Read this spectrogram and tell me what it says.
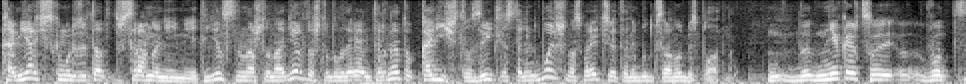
коммерческому результату это все равно не имеет. Единственное, на что надежда, что благодаря интернету количество зрителей станет больше, но смотреть все это они будут все равно бесплатно. Мне кажется, вот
